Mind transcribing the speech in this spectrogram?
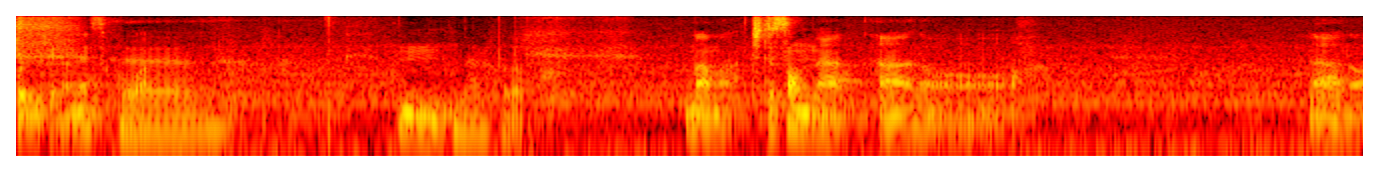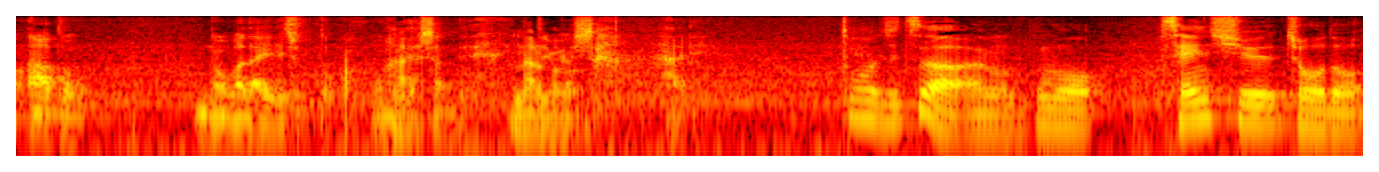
こいいけどねそこは、ううんん。なるほどまあまあちょっとそんなあのあのアートの話題でちょっと思い出したんでい。言ってみましたはい。と実はあの僕も先週ちょうど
